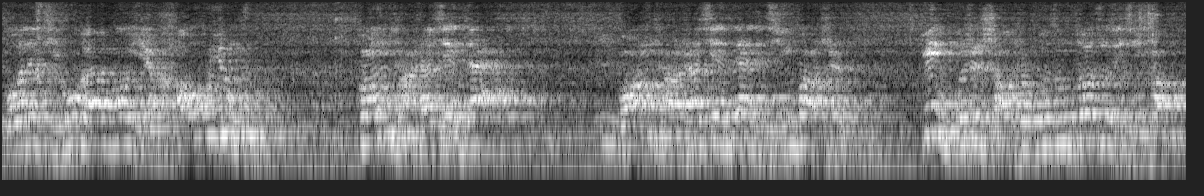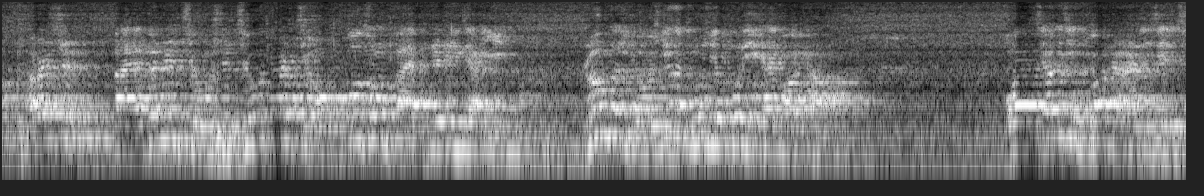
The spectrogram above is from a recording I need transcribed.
我的体无完肤也毫无用处。广场上现在，广场上现在的情况是，并不是少数服从多数的情况，而是百分之九十九点九服从百分之零点一。如果有一个同学不离开广场，我相信广场上这些几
